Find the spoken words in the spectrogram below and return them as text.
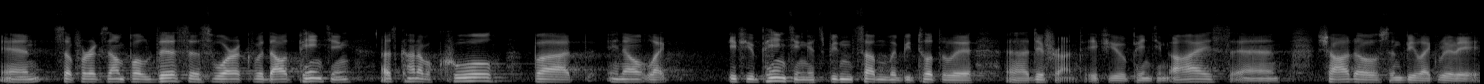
And so, for example, this is work without painting. That's kind of cool, but you know, like if you're painting, it's been suddenly be totally uh, different. If you're painting eyes and shadows and be like really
